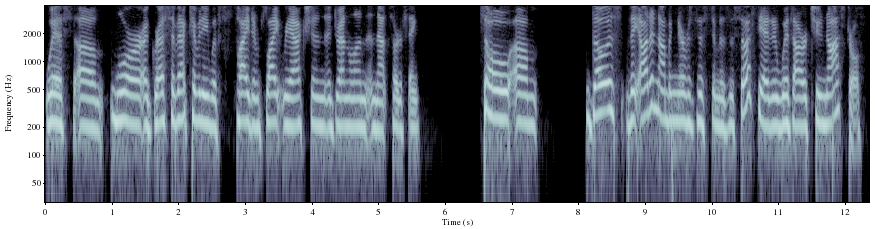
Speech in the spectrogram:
with um, more aggressive activity, with fight and flight reaction, adrenaline, and that sort of thing. So, um, those, the autonomic nervous system is associated with our two nostrils.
